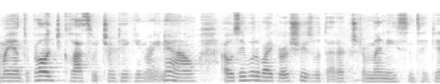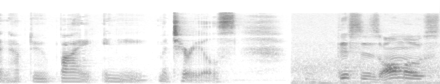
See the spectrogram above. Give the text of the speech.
my anthropology class, which I'm taking right now, I was able to buy groceries with that extra money since I didn't have to buy any materials. This is almost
